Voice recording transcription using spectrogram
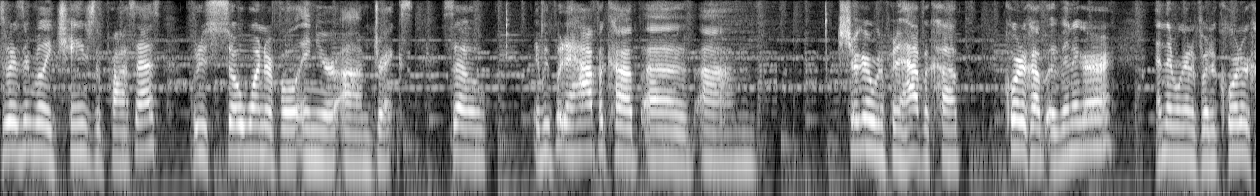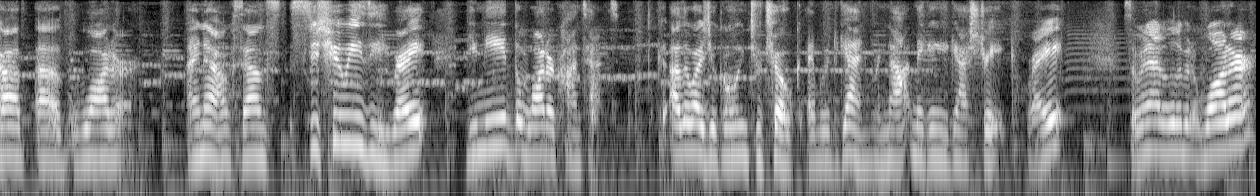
So it doesn't really change the process, but it's so wonderful in your um, drinks. So if we put a half a cup of um, sugar, we're gonna put a half a cup, quarter cup of vinegar, and then we're gonna put a quarter cup of water. I know, sounds too easy, right? You need the water content. Otherwise, you're going to choke. And again, we're not making a gastrique, right? So we're gonna add a little bit of water.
